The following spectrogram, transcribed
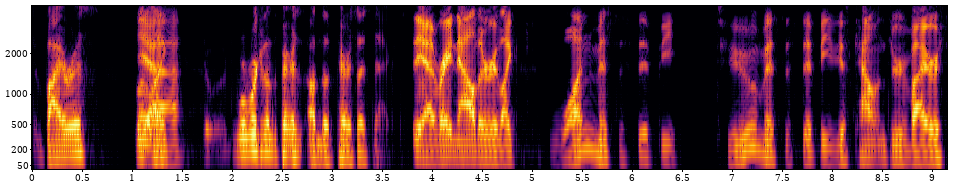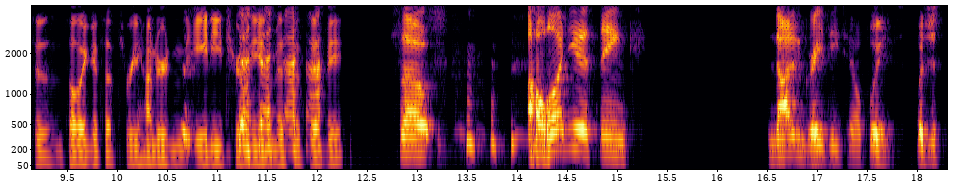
virus. But yeah, like, we're working on the paras- on the parasites next. yeah. Right now they're like one Mississippi, two Mississippi, just counting through viruses until they get to 380 trillion Mississippi. So I want you to think, not in great detail, please, but just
